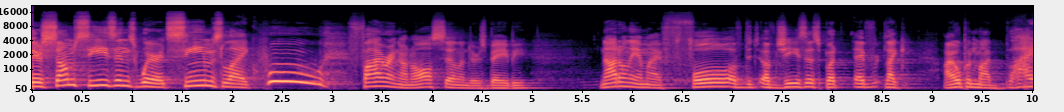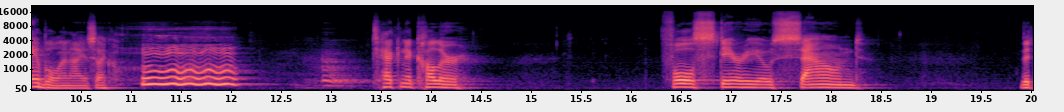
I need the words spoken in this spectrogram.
There's some seasons where it seems like, whoo, firing on all cylinders, baby. Not only am I full of, the, of Jesus, but every, like I open my Bible and I was like, oh, Technicolor, full stereo sound. The,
